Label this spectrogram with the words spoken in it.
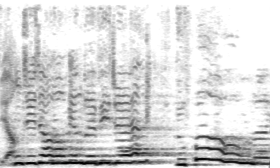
扬起骄傲面对疲倦，等风来，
